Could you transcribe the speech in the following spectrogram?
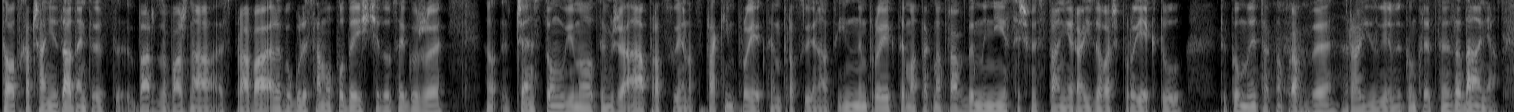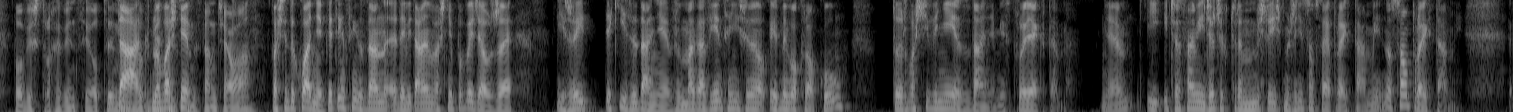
to odhaczanie zadań to jest bardzo ważna sprawa, ale w ogóle samo podejście do tego, że no, często mówimy o tym, że a, pracuję nad takim projektem, pracuję nad innym projektem, a tak naprawdę my nie jesteśmy w stanie realizować projektu, tylko my tak naprawdę realizujemy konkretne zadania. Powiesz trochę więcej o tym, tak, jak to w no właśnie, Things Done działa? Właśnie dokładnie. W Getting Things Done David Allen właśnie powiedział, że jeżeli jakieś zadanie wymaga więcej niż jednego kroku, to już właściwie nie jest zdaniem, jest projektem. Nie? I, I czasami rzeczy, które my myśleliśmy, że nie są wcale projektami, no są projektami.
